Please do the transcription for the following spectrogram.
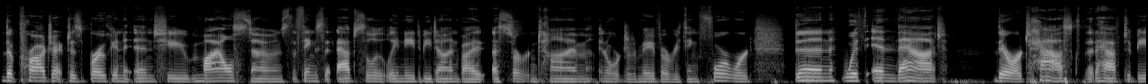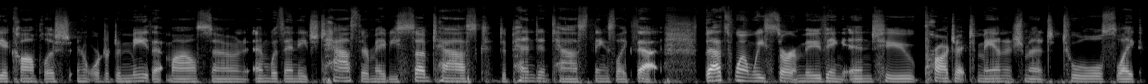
the project is broken into milestones, the things that absolutely need to be done by a certain time in order to move everything forward. Then within that, there are tasks that have to be accomplished in order to meet that milestone. And within each task, there may be subtasks, dependent tasks, things like that. That's when we start moving into project management tools like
